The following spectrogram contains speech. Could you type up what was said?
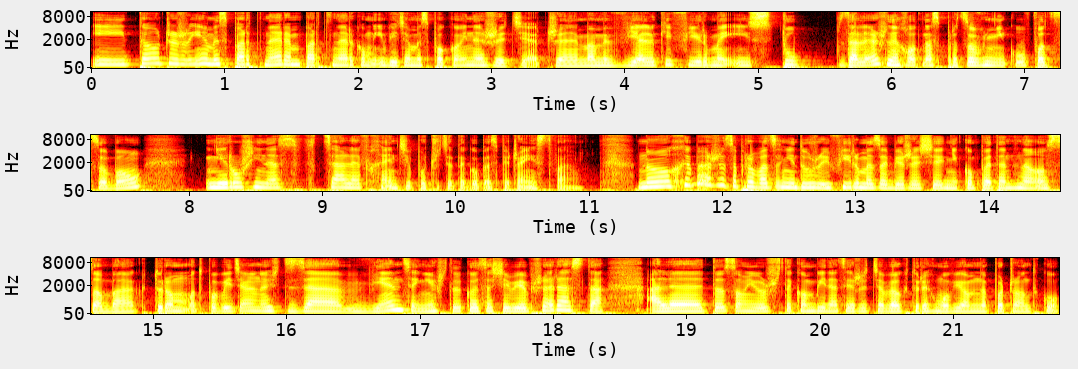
I to, czy żyjemy z partnerem, partnerką i wiedziemy spokojne życie, czy mamy wielkie firmy i stu zależnych od nas pracowników pod sobą, nie różni nas wcale w chęci poczucia tego bezpieczeństwa. No, chyba że za prowadzenie dużej firmy zabierze się niekompetentna osoba, którą odpowiedzialność za więcej niż tylko za siebie przerasta, ale to są już te kombinacje życiowe, o których mówiłam na początku.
